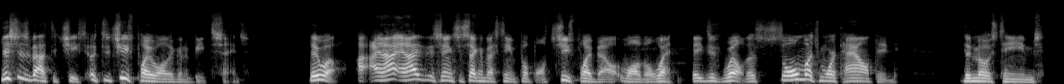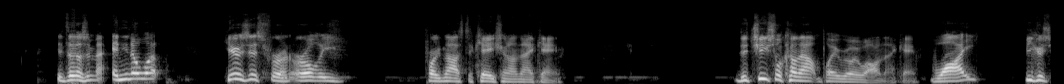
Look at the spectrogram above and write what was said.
This is about the Chiefs. If the Chiefs play well, they're going to beat the Saints. They will. I, and, I, and I think the Saints are the second best team in football. Chiefs play well, they'll win. They just will. They're so much more talented than most teams. It doesn't matter. And you know what? Here's this for an early prognostication on that game. The Chiefs will come out and play really well in that game. Why? Because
